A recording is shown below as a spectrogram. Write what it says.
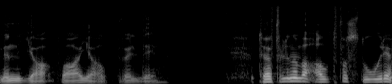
men ja, hva hjalp vel det? Tøflene var altfor store,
